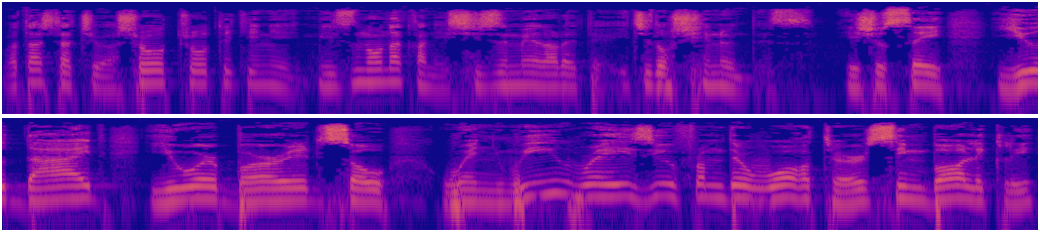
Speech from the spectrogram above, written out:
私たちは象徴的に水の中に沈められて一度死ぬんです You should say, You died, you were buried, so when we raise you from the water, symbolically,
